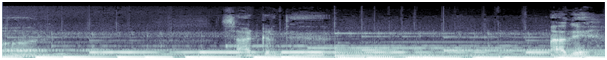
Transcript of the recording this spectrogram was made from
और स्टार्ट करते हैं। आगे।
